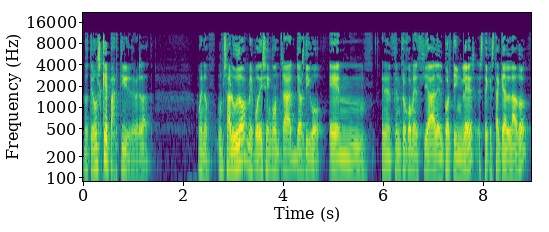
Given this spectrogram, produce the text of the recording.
No tenemos que partir, de verdad. Bueno, un saludo, me podéis encontrar, ya os digo, en, en el centro comercial El Corte Inglés, este que está aquí al lado,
